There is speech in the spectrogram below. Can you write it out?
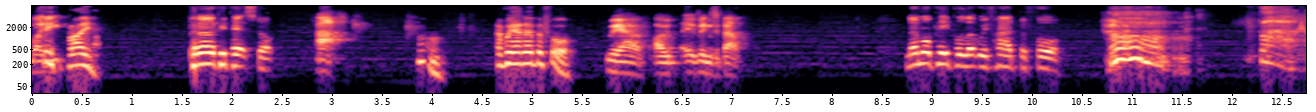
well, you, Keep play. Penelope Pitstop. ah, Oh. Have we had her before? we have. I, would- it rings a bell. No more people that we've had before. Fuck.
